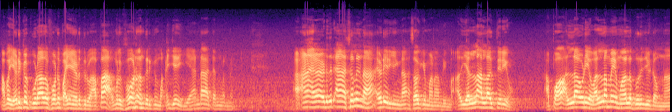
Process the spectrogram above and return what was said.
அப்போ எடுக்கக்கூடாத ஃபோனு பையன் எடுத்துருவான். அப்பா அவங்களுக்கு ஃபோன் வந்திருக்குமா? ஐயா ஏன்டா அட்டன் பண்ணேன் ஆனால் எடுத்துகிட்டு ஆ சொல்லுங்கண்ணா எப்படி இருக்கீங்கண்ணா? சௌக்கியமாண்ணா அப்படிமா அது எல்லாம் அல்லாவுக்கு தெரியும். அப்போ அல்லாவுடைய வல்லமையை முதல்ல புரிஞ்சுக்கிட்டோம்னா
